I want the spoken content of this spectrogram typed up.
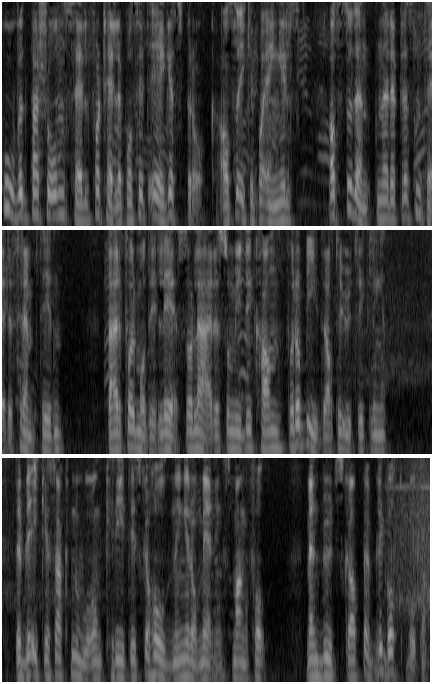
Hovedpersonen selv forteller på sitt eget språk, altså ikke på engelsk, at studentene representerer fremtiden. Derfor må de lese og lære så mye de kan for å bidra til utviklingen. Det ble ikke sagt noe om kritiske holdninger og meningsmangfold, men budskapet ble godt mottatt.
